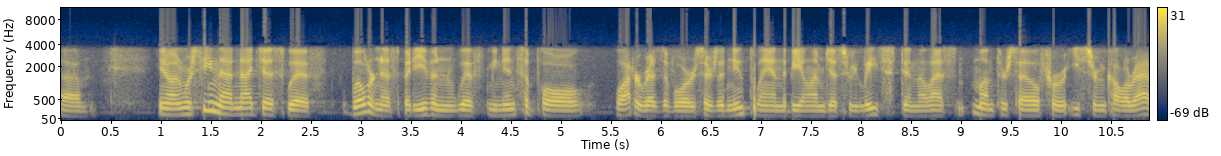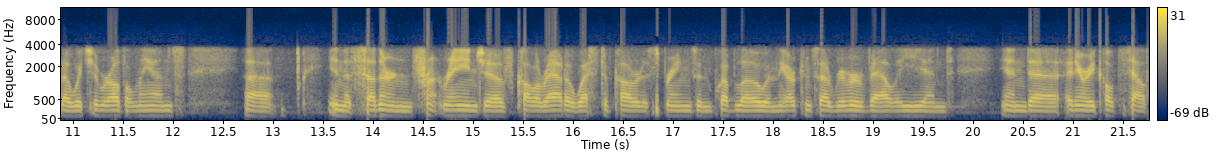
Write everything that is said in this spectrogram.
Um, you know, and we're seeing that not just with wilderness, but even with municipal water reservoirs. There's a new plan the BLM just released in the last month or so for eastern Colorado, which are all the lands uh, in the southern front range of Colorado, west of Colorado Springs and Pueblo, and the Arkansas River Valley, and and uh, an area called South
